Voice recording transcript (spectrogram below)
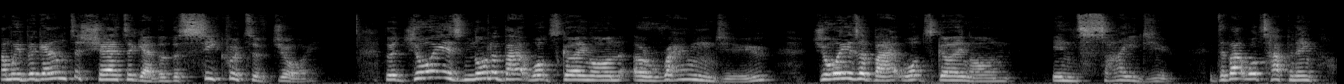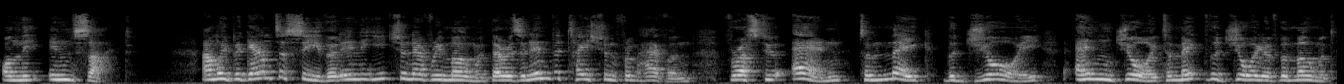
and we began to share together the secret of joy. That joy is not about what's going on around you, joy is about what's going on inside you. It's about what's happening on the inside. And we began to see that in each and every moment there is an invitation from heaven for us to end, to make the joy, enjoy, to make the joy of the moment,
